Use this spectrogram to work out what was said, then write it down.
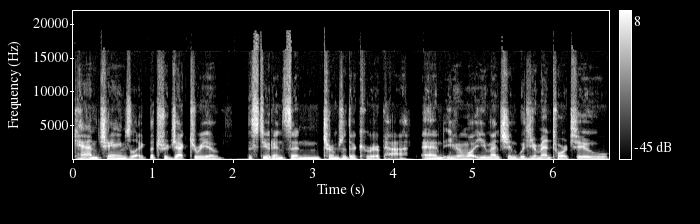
can change like the trajectory of the students in terms of their career path. And even what you mentioned with your mentor too,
